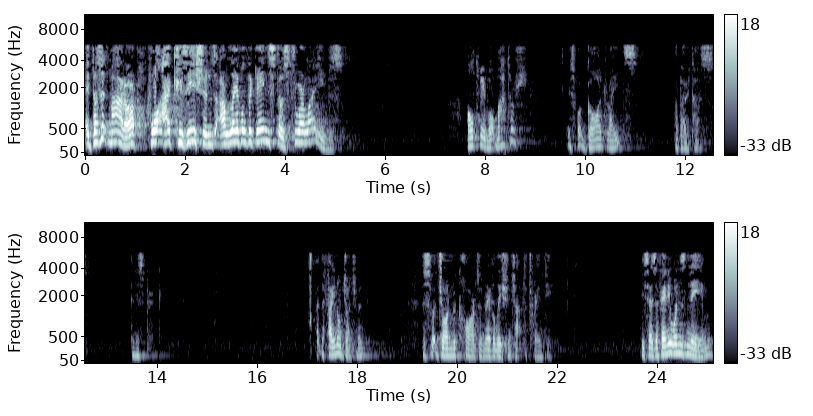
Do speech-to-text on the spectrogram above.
It doesn't matter what accusations are leveled against us through our lives. Ultimately what matters is what God writes about us in His book. At the final judgment, this is what John records in Revelation chapter 20. He says, if anyone's name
